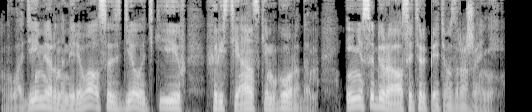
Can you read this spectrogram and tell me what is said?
Владимир намеревался сделать Киев христианским городом и не собирался терпеть возражений.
